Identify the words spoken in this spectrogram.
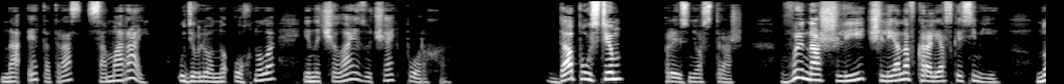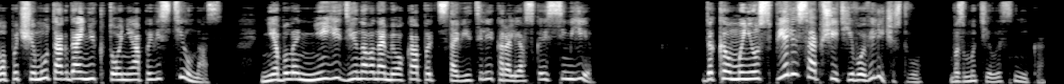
На этот раз сама Рай удивленно охнула и начала изучать пороха. — Допустим, — произнес страж, — вы нашли членов королевской семьи. Но почему тогда никто не оповестил нас? Не было ни единого намека о представителей королевской семьи. — Так мы не успели сообщить его величеству, — возмутилась Ника.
